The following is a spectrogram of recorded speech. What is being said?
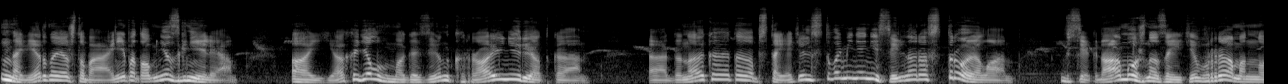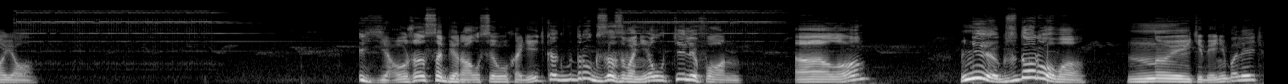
Наверное, чтобы они потом не сгнили. А я ходил в магазин крайне редко. Однако это обстоятельство меня не сильно расстроило. Всегда можно зайти в раменную. Я уже собирался уходить, как вдруг зазвонил телефон. Алло? Ник, здорово. Ну и тебе не болеть.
